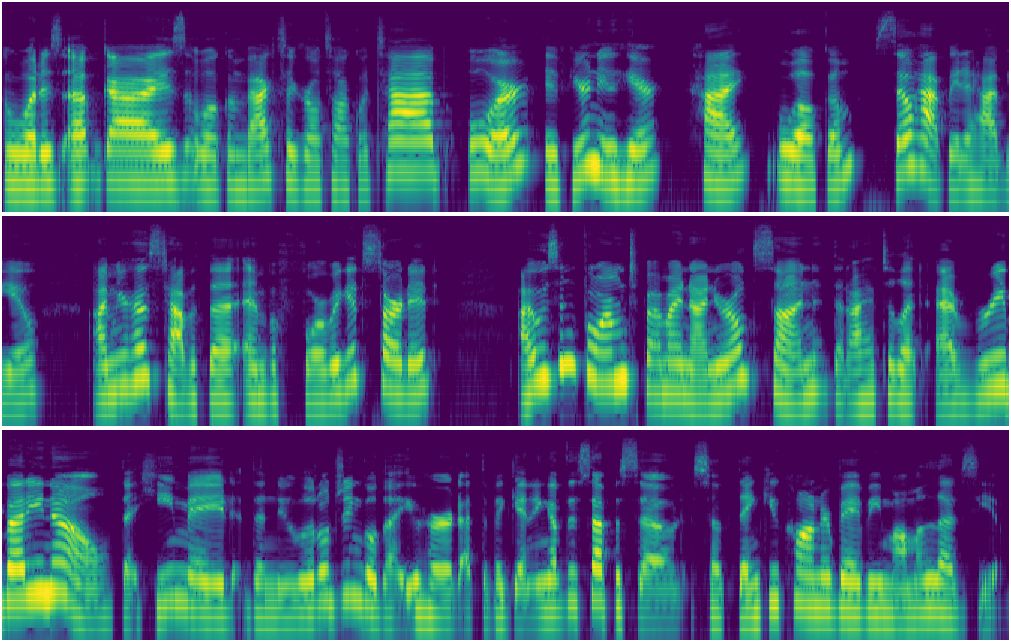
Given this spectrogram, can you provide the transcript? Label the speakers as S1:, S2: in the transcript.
S1: What is up, guys? Welcome back to Girl Talk with Tab. Or if you're new here, hi, welcome. So happy to have you. I'm your host, Tabitha. And before we get started, I was informed by my nine year old son that I have to let everybody know that he made the new little jingle that you heard at the beginning of this episode. So thank you, Connor, baby. Mama loves you.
